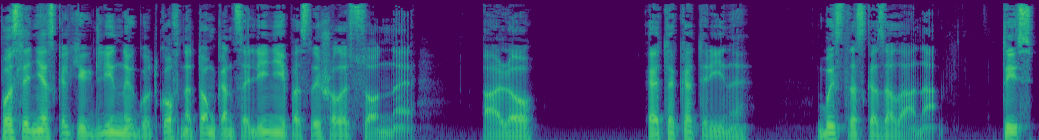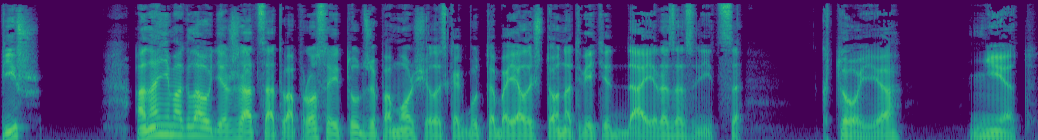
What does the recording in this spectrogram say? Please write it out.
После нескольких длинных гудков на том конце линии послышалось сонное. «Алло?» «Это Катрина», — быстро сказала она. «Ты спишь?» Она не могла удержаться от вопроса и тут же поморщилась, как будто боялась, что он ответит «да» и разозлится. «Кто я?» «Нет».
